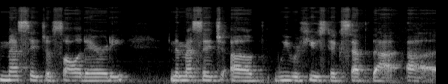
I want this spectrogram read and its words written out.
message of solidarity and a message of we refuse to accept that uh,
